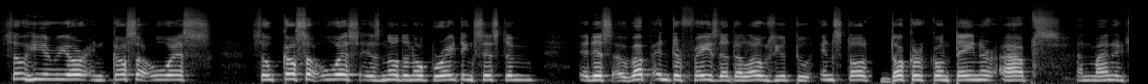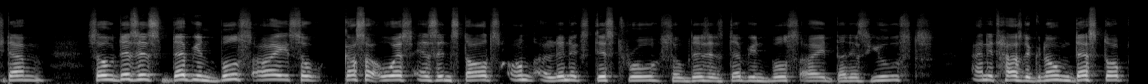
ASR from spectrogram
So here we are in CasaOS. So CasaOS is not an operating system, it is a web interface that allows you to install Docker container apps and manage them. So this is Debian Bullseye. So CasaOS is installed on a Linux distro. So this is Debian Bullseye that is used. And it has the GNOME desktop.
